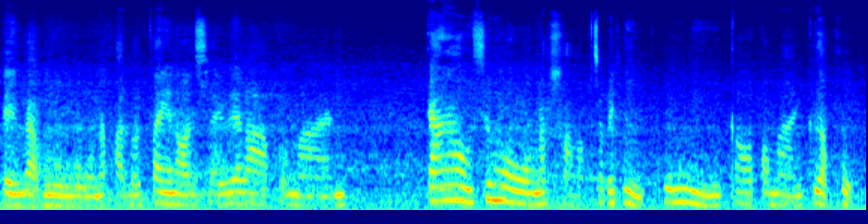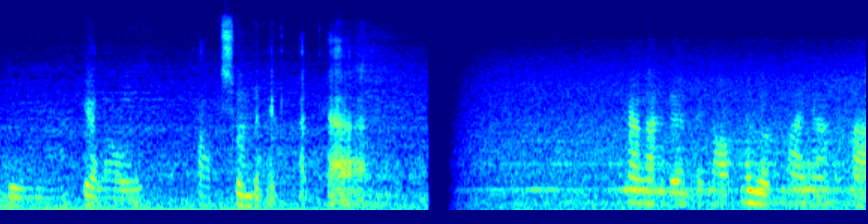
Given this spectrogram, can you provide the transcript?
เป็นแบบงงๆนะคะ รถไฟนอนใช้เวลาประมาณ 9 ชั่วโมงนะคะ จะไปถึงพรุ่งนี้ก็ประมาณเกือบ6โมงนะเดี๋ยวเรา พาชมบรรยากาศค่ะกำลังเดินไปรอขึ้นรถไฟอะคะ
